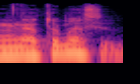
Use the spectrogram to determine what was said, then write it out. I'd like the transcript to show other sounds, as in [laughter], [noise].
Natomiast y,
